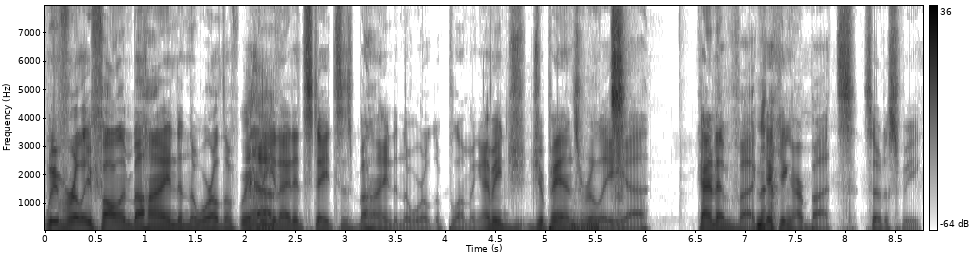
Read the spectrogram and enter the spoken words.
We've really fallen behind in the world of. The United States is behind in the world of plumbing. I mean, J- Japan's really uh, kind of uh, kicking our butts, so to speak.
